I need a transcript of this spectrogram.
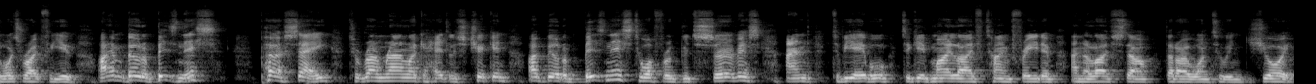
what's right for you. I haven't built a business per se to run around like a headless chicken. I've built a business to offer a good service and to be able to give my lifetime freedom and a lifestyle that I want to enjoy.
